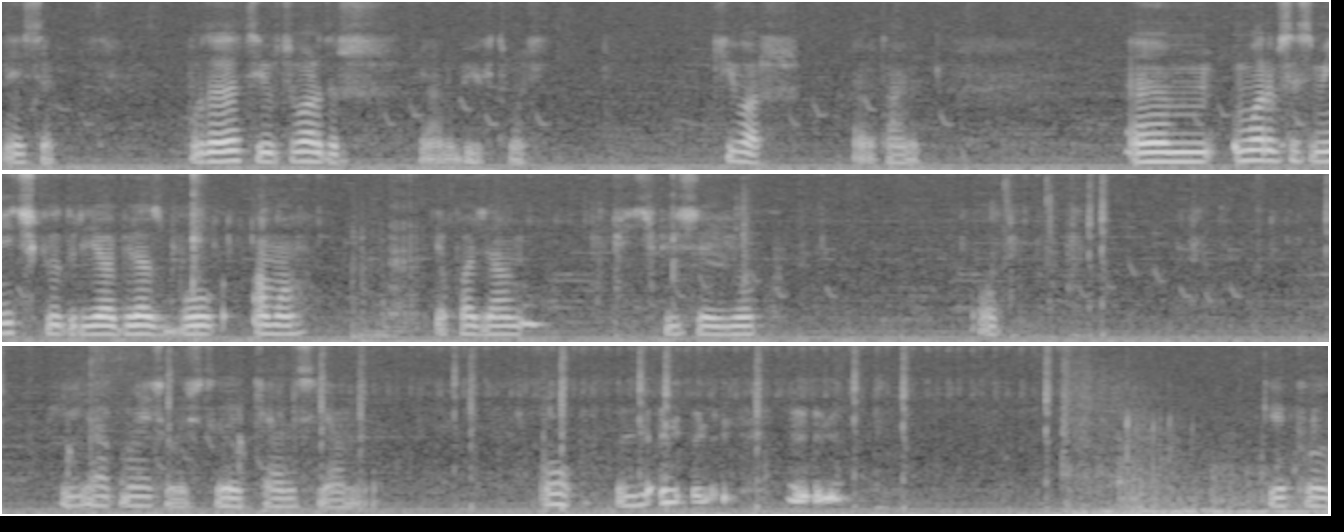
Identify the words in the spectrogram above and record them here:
Neyse. Burada da 2 vardır. Yani büyük ihtimal. Ki var. Evet aynen. Eee, umarım sesim iyi çıkıyordur ya. Biraz boğuk ama yapacağım hiçbir şey yok. Hop. İyi yakmaya çalıştı. Kendisi yandı. Oh. Ölü ölü. Gapple.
